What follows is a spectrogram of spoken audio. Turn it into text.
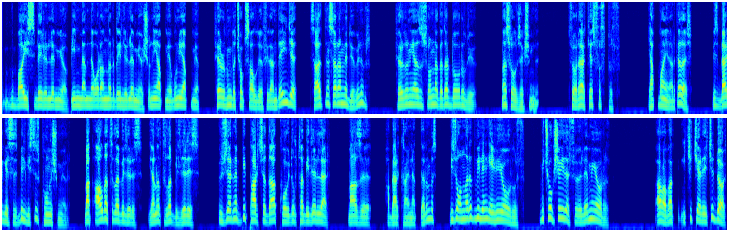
bahis belirlemiyor. Bilmem ne oranları belirlemiyor. Şunu yapmıyor, bunu yapmıyor. Feridun da çok sallıyor filan deyince Saadettin Saran ne diyor biliyor musun? Feridun'un yazı sonuna kadar doğru diyor. Nasıl olacak şimdi? Sonra herkes sus pus. Yapmayın arkadaş. Biz belgesiz, bilgisiz konuşmuyoruz. Bak aldatılabiliriz, yanıltılabiliriz. Üzerine bir parça daha koydurtabilirler bazı haber kaynaklarımız. Biz onları bile eliyoruz. Birçok şeyi de söylemiyoruz. Ama bak iki kere iki dört.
